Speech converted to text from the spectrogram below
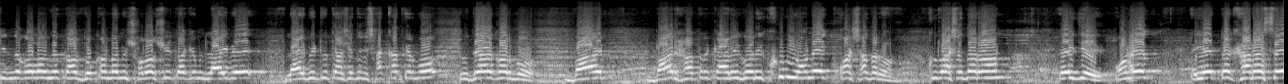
চিন্তা করলাম যে তার দোকানটা আমি সরাসরি তাকে আমি লাইভে লাইভে একটু তার সাথে সাক্ষাৎ করব, একটু দেখা করব। বাইর বাইর হাতের কারিগরি খুবই অনেক অসাধারণ, খুব অসাধারণ। এই যে অনেক এই একটা খাট আছে।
